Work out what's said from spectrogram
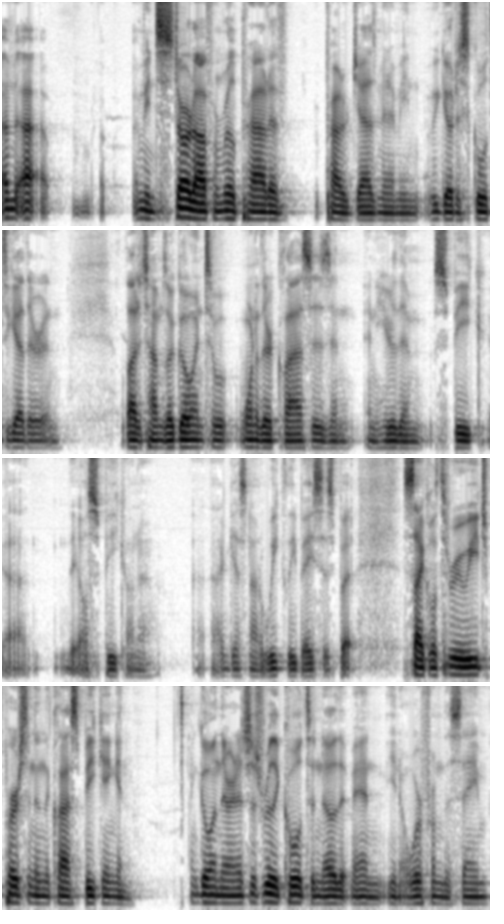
I'm. I, I mean, to start off, I'm real proud of proud of Jasmine. I mean, we go to school together, and a lot of times I'll go into one of their classes and and hear them speak. Uh, they all speak on a, I guess not a weekly basis, but cycle through each person in the class speaking and, and go in there, and it's just really cool to know that man, you know, we're from the same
